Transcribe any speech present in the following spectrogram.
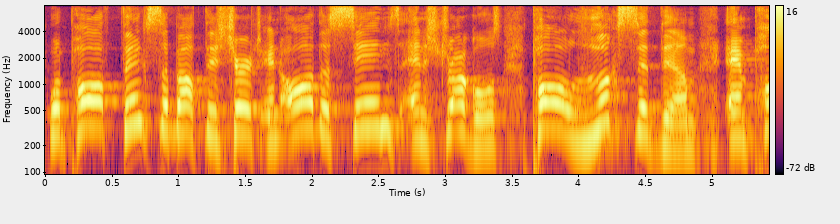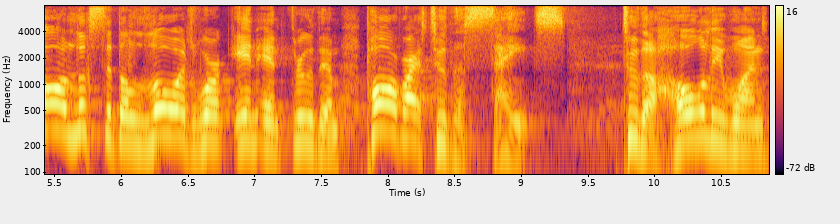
When Paul thinks about this church and all the sins and struggles, Paul looks at them and Paul looks at the Lord's work in and through them. Paul writes to the saints to the holy ones.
